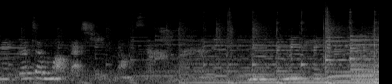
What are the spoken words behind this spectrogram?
มันก็จะเหมาะกับชีวิตน้องสาวมาก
